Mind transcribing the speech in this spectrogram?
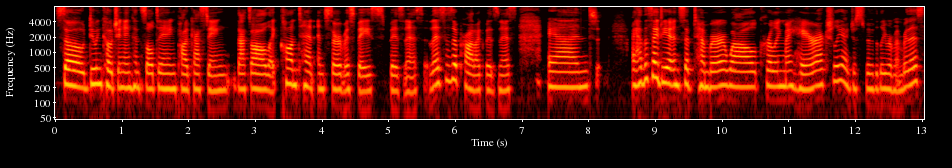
So, doing coaching and consulting, podcasting, that's all like content and service based business. This is a product business. And I had this idea in September while curling my hair, actually. I just vividly remember this.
